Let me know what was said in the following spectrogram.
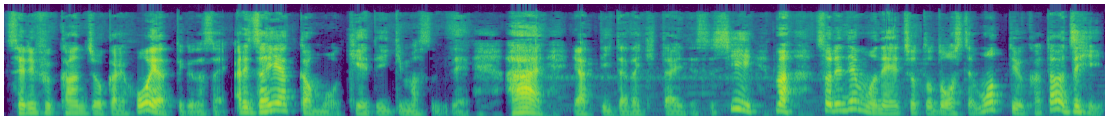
セルフ感情解放をやってください。あれ、罪悪感も消えていきますんで、はい、やっていただきたいですし、まあ、それでもね、ちょっとどうしてもっていう方は、ぜひ、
